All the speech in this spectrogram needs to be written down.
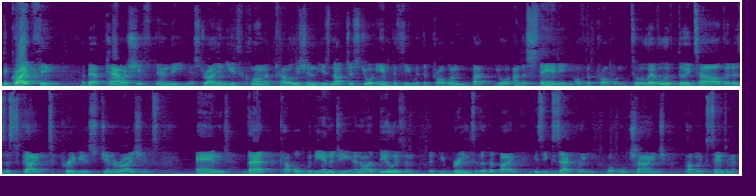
The great thing about Power Shift and the Australian Youth Climate Coalition is not just your empathy with the problem, but your understanding of the problem to a level of detail that has escaped previous generations. And that, coupled with the energy and idealism that you bring to the debate, is exactly what will change public sentiment.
